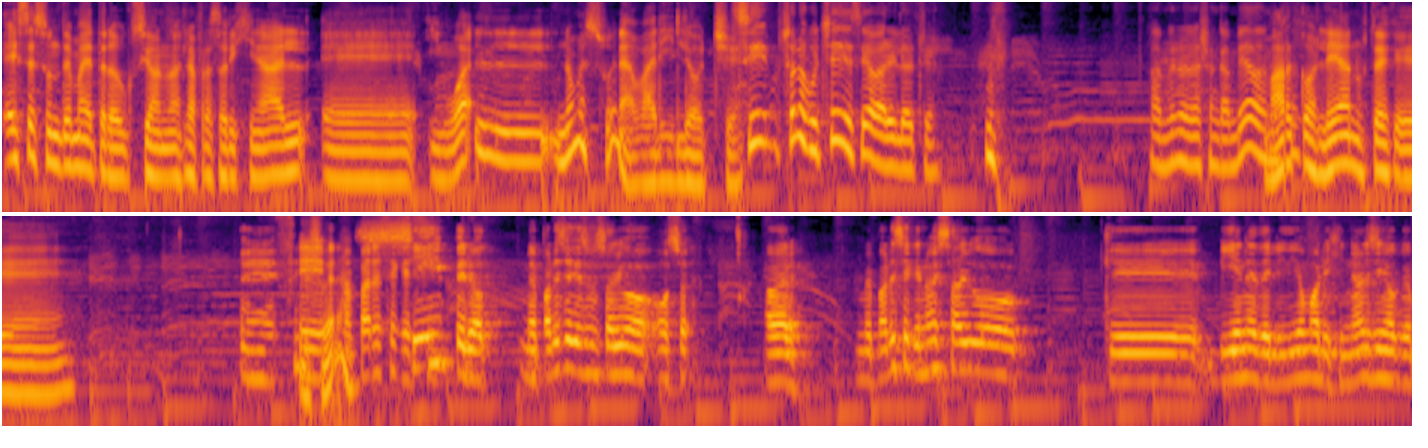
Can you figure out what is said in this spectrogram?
Ese es un tema de traducción, no es la frase original. Eh, igual no me suena a Bariloche. Sí, yo lo escuché y decía Bariloche. A menos lo hayan cambiado. no. Marcos, lean ustedes que... Eh, Sí, ¿Me suena? me parece que sí, sí. pero me parece que eso es algo. o sea, a ver, me parece que no es algo que viene del idioma original, sino que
